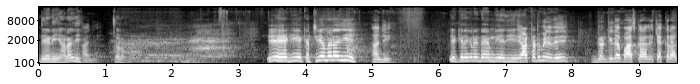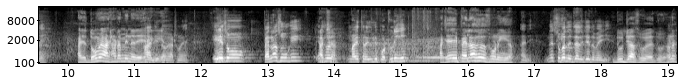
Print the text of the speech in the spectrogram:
ਦੇਣੀ ਹੈ ਨਾ ਜੀ? ਹਾਂਜੀ। ਚਲੋ। ਇਹ ਹੈਗੀਆਂ ਕੱਚੀਆਂ ਮੈਡਮ ਜੀ ਇਹ? ਹਾਂਜੀ। ਇਹ ਕਿੰਨੇ ਕਿੰਨੇ ਟਾਈਮ ਦੀਆਂ ਜੀ ਇਹ? ਇਹ 8-8 ਮਹੀਨੇ ਦੀ ਗਰੰਟੀ ਦਾ ਪਾਸ ਕਰਾ ਕੇ ਚੈੱਕ ਕਰਾ ਕੇ। ਅੱਛਾ ਦੋਵੇਂ 8-8 ਮਹੀਨੇ ਦੇ ਹਾਂਜੀ। ਦੋਵੇਂ 8 ਮਹੀਨੇ। ਇਹ ਤੋਂ ਪਹਿਲਾਂ ਸੂਗੀ ਇਹ ਤੋਂ ਮਾੜੀ ਥਰੀ ਦੀ ਪੁੱਟ ਲਈ ਹੈ ਅੱਛਾ ਇਹ ਪਹਿਲਾ ਸੋ ਸੁਣੀ ਆ। ਹਾਂਜੀ। ਨਹੀਂ ਸਵੇਰ ਦੂਜਾ ਦੂਜੇ ਦੋਵੇਂ ਜੀ। ਦੂਜਾ ਸੂਆ ਦੂ ਹਨਾ?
